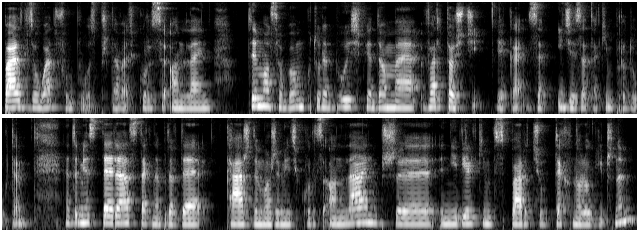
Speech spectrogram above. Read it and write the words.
bardzo łatwo było sprzedawać kursy online tym osobom, które były świadome wartości, jaka za, idzie za takim produktem. Natomiast teraz tak naprawdę każdy może mieć kurs online przy niewielkim wsparciu technologicznym,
